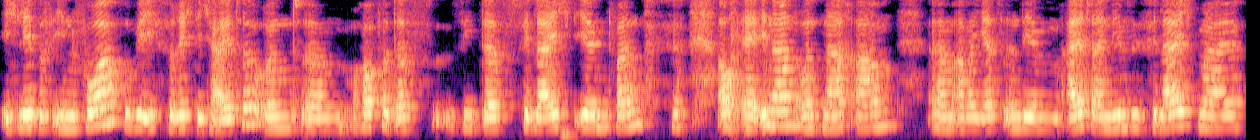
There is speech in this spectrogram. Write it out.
ich lebe es ihnen vor, so wie ich es für richtig halte und ähm, hoffe, dass sie das vielleicht irgendwann auch erinnern und nachahmen. Ähm, aber jetzt in dem Alter, in dem sie es vielleicht mal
